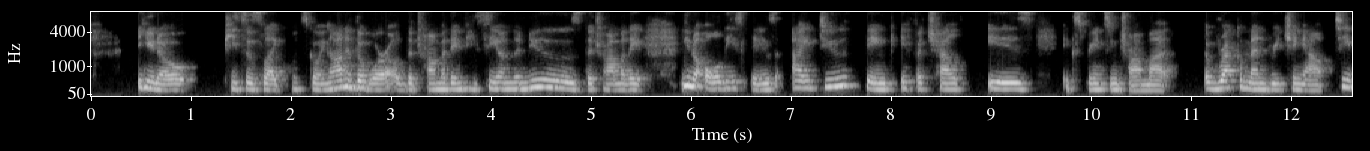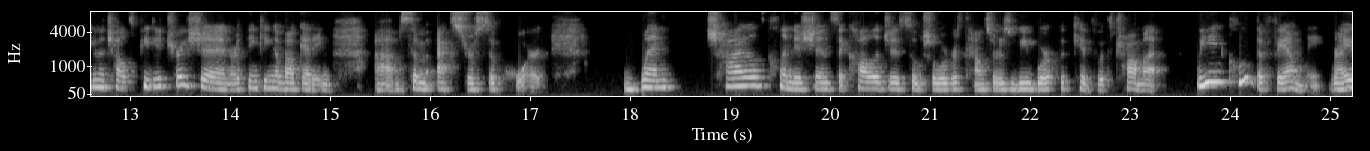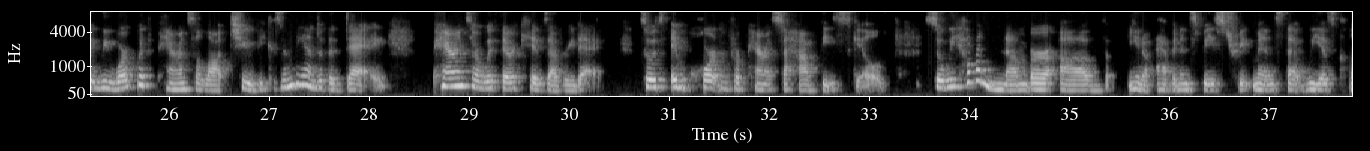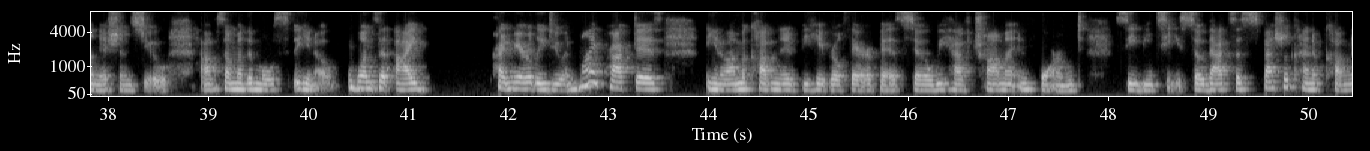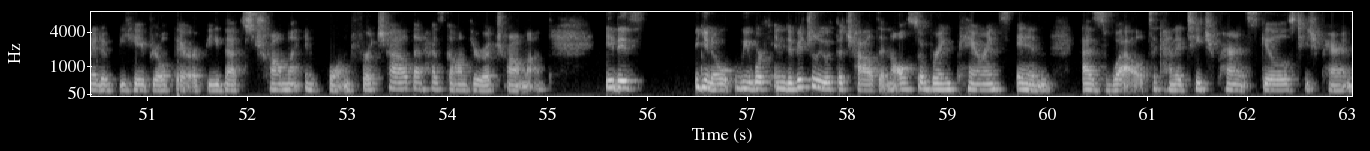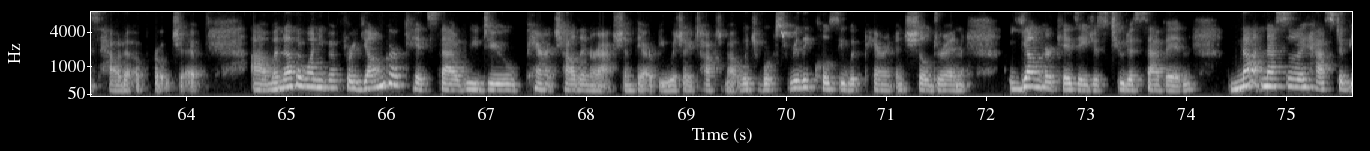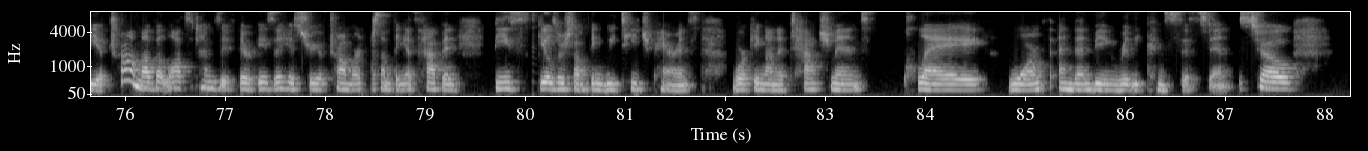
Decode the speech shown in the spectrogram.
you know, pieces like what's going on in the world, the trauma they may see on the news, the trauma they, you know, all these things. I do think if a child is experiencing trauma, recommend reaching out to even the child's pediatrician or thinking about getting um, some extra support. When child clinicians, psychologists, social workers, counselors, we work with kids with trauma, we include the family, right? We work with parents a lot too, because in the end of the day, parents are with their kids every day. So it's important for parents to have these skills. So we have a number of, you know, evidence-based treatments that we as clinicians do. Um, some of the most, you know, ones that I primarily do in my practice you know i'm a cognitive behavioral therapist so we have trauma informed cbt so that's a special kind of cognitive behavioral therapy that's trauma informed for a child that has gone through a trauma it is you know, we work individually with the child and also bring parents in as well to kind of teach parents skills, teach parents how to approach it. Um, another one, even for younger kids, that we do parent child interaction therapy, which I talked about, which works really closely with parent and children, younger kids, ages two to seven. Not necessarily has to be a trauma, but lots of times, if there is a history of trauma or something has happened, these skills are something we teach parents working on attachment, play, warmth and then being really consistent. So,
